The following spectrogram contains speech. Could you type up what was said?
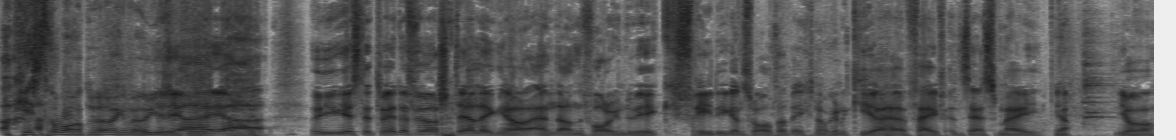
Gisteren was het morgen, maar hui is het Ja, ja. Hui is de tweede voorstelling, ja. En dan volgende week, vrijdag en zaterdag, nog een keer, hè, 5 en 6 mei. Ja. Ja,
